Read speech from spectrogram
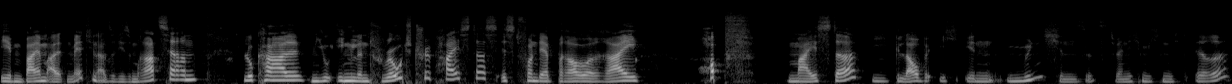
eben beim alten Mädchen, also diesem Ratsherrenlokal. New England Road Trip heißt das, ist von der Brauerei Hopfmeister, die glaube ich in München sitzt, wenn ich mich nicht irre.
